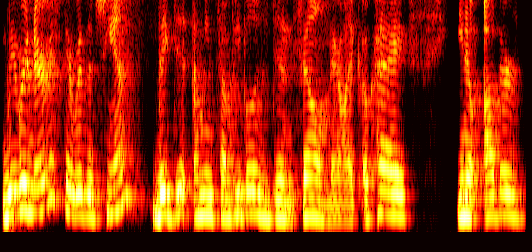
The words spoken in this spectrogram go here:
we were nervous. There was a chance they did. I mean, some people just didn't film. They're like, okay, you know, other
